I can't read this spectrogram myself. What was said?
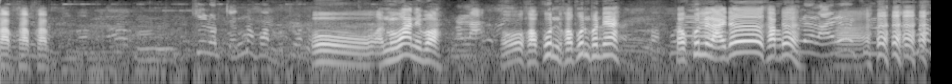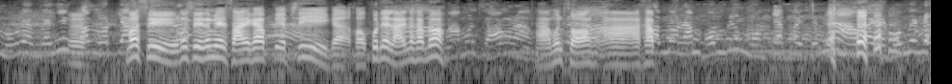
ครับครับครับ อืมขี่รถเก๋งมาพร้อมชวนโอ้อันเมื่อวานนี่บ่นั่นล่ะโอ้ขอบคุณขอบคุณเพิ่นเนี่ยขอบคุณหลายๆเด้อครับเด้อขบณหลายๆเด้อขี่รถเก๋งมาหมูเลี้ยงเลยยิ่งเออขับรถยกมาซื้อมาซื้อน้ำเนยสายครับ FC ก็ขอบคุณหลายๆนะครับเนาะหาหมื่นสองนะหาหมื่นสองอ่าครับตำน้ำผมลืมหมวกแก๊ปไว้ถึงหน้าไว้ผมไม่ได้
